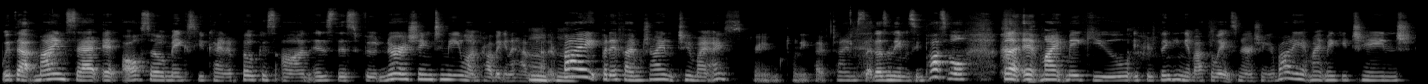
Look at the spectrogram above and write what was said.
with that mindset, it also makes you kind of focus on is this food nourishing to me? Well, I'm probably going to have another Mhm. bite. But if I'm trying to chew my ice cream 25 times, that doesn't even seem possible. But it might make you, if you're thinking about the way it's nourishing your body, it might make you change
